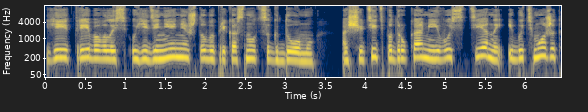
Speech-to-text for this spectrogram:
Ей требовалось уединение, чтобы прикоснуться к дому, ощутить под руками его стены и, быть может,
